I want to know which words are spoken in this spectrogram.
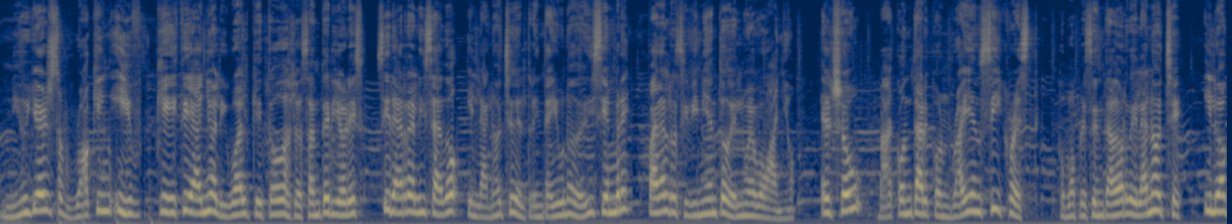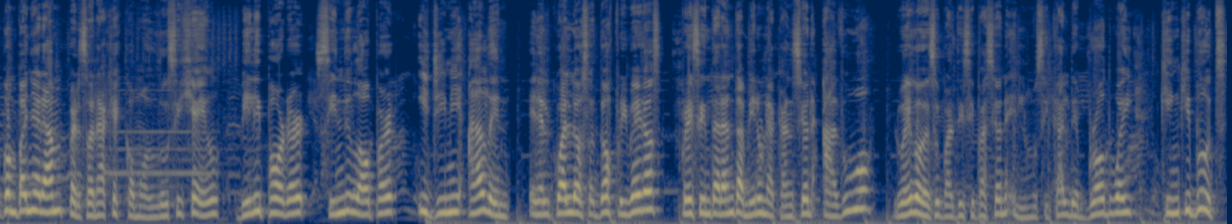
New Year's Rocking Eve, que este año, al igual que todos los anteriores, será realizado en la noche del 31 de diciembre para el recibimiento del nuevo año. El show va a contar con Ryan Seacrest como presentador de la noche y lo acompañarán personajes como Lucy Hale, Billy Porter, Cindy Lauper y Jimmy Allen, en el cual los dos primeros presentarán también una canción a dúo luego de su participación en el musical de Broadway Kinky Boots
